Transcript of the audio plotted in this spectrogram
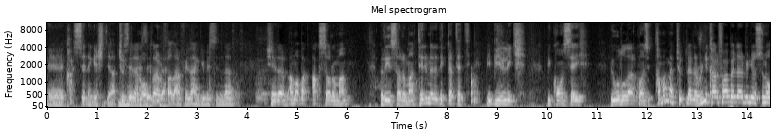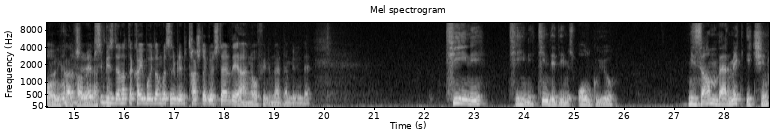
Ee, kaç sene geçti ya. Türkler, oklar özetler. falan filan gibisinden şeyler. Ama bak Aksaruman, Gri Saruman terimlere dikkat et. Bir birlik, bir konsey, bir ulular konsey. Tamamen Türklerden. Runik alfabeler biliyorsun o. Runik şey- alfabeler. hepsi bizden. Hatta kayı boyu damgasını bile bir taşla gösterdi yani o filmlerden birinde. Tini, tini, tin dediğimiz olguyu nizam vermek için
